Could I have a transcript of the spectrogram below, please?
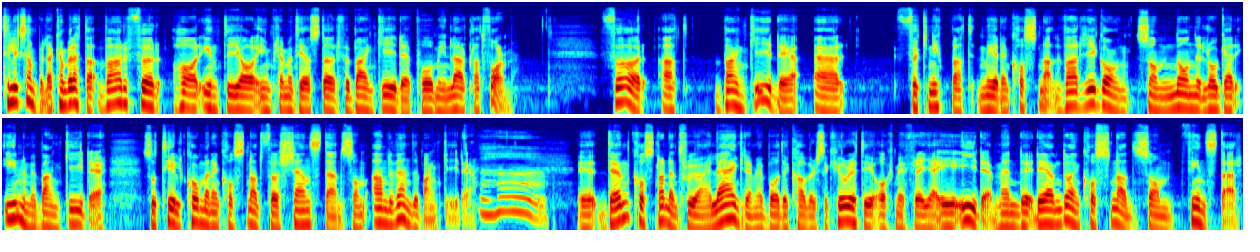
till exempel, jag kan berätta, varför har inte jag implementerat stöd för BankID på min lärplattform? För att BankID är förknippat med en kostnad. Varje gång som någon loggar in med BankID så tillkommer en kostnad för tjänsten som använder BankID. Aha. Eh, Den kostnaden tror jag är lägre med både Cover Security och med Freja e-id, men det, det är ändå en kostnad som finns där.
